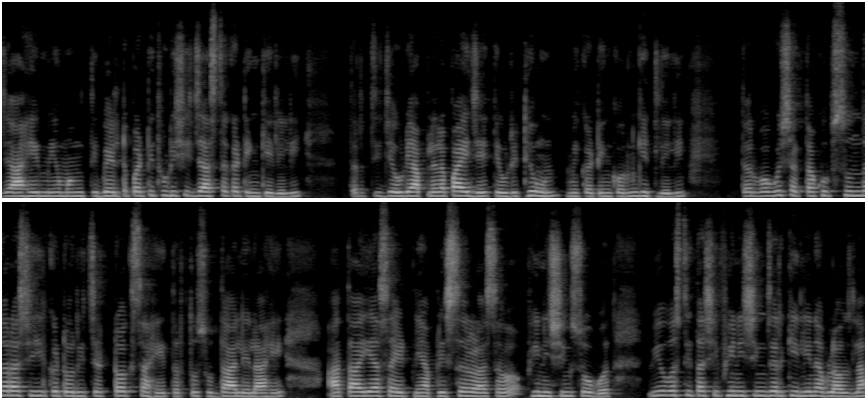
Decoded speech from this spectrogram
जे आहे मी मग ती बेल्टपट्टी थोडीशी जास्त कटिंग केलेली. तर ती जेवढी आपल्याला पाहिजे तेवढी ठेवून मी कटिंग करून घेतलेली. तर बघू शकता खूप सुंदर अशी ही कटोरीचे टक्स आहे तर तो सुद्धा आलेला आहे. आता या साईडने आपली सरळ असं फिनिशिंगसोबत व्यवस्थित अशी फिनिशिंग जर केली ना ब्लाऊजला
